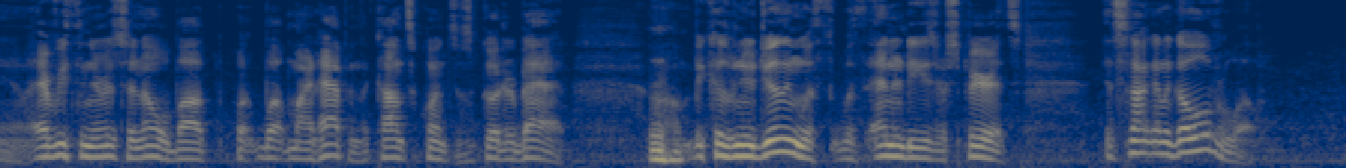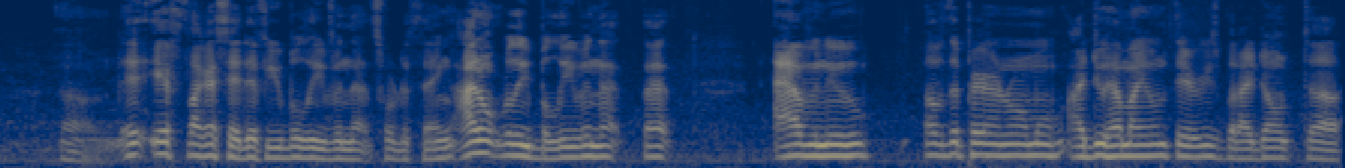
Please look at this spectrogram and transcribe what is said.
you know, everything there is to know about what, what might happen, the consequences, good or bad. Um, because when you're dealing with, with entities or spirits, it's not going to go over well. Um, if, like I said, if you believe in that sort of thing, I don't really believe in that that avenue of the paranormal. I do have my own theories, but I don't. Uh,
